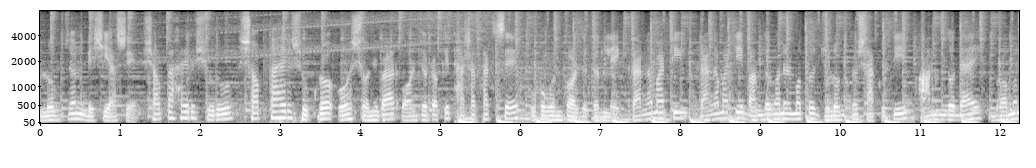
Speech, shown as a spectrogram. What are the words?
লোকজন বেশি আসে। সপ্তাহের শুরু। সপ্তাহের শুক্র ও শনিবার পর্যটকে ঠাসা থাকছে। উপবন পর্যটন লেক। রাঙামাটি রাঙামাটি বান্দরবানের মতো ঝুলন্ত সাকুতি আনন্দ দেয় ভ্রমণ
